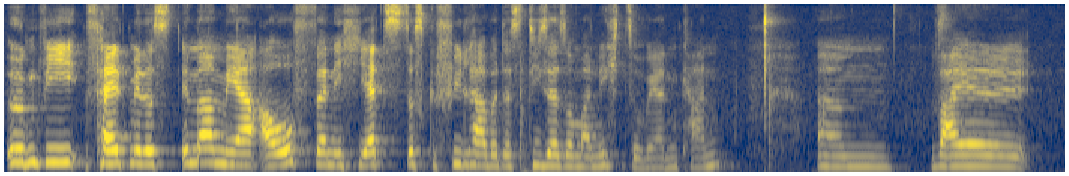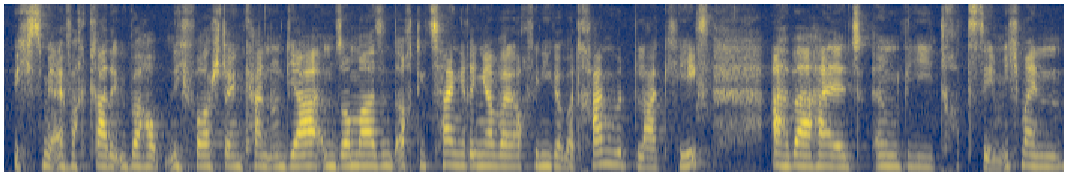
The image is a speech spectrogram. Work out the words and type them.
irgendwie fällt mir das immer mehr auf, wenn ich jetzt das Gefühl habe, dass dieser Sommer nicht so werden kann. Ähm, weil ich es mir einfach gerade überhaupt nicht vorstellen kann. Und ja, im Sommer sind auch die Zahlen geringer, weil auch weniger übertragen wird, bla Keks. Aber halt irgendwie trotzdem. Ich meine,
